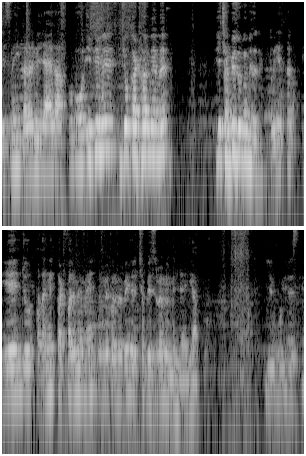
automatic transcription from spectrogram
इसमें ही कलर मिल जाएगा आपको। और इसी में जो कट फर में हमें ये छब्बीस रुपए में दे देंगे तो ये सब ये जो पतंग है कट फरमे में लंबे फरमे पे ये छब्बीस रुपए में मिल जाएगी आपको। ये वही है इसके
